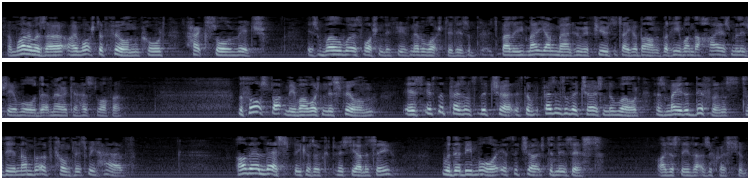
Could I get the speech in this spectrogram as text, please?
And while I was there, I watched a film called Hacksaw Ridge. It's well worth watching if you've never watched it. It's, about a young man who refused to take a bond, but he won the highest military award that America has to offer. The thought struck me while watching this film is if the presence of the church, if the presence of the church in the world has made a difference to the number of conflicts we have. Are there less because of Christianity? Would there be more if the church didn't exist? I just leave that as a question.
